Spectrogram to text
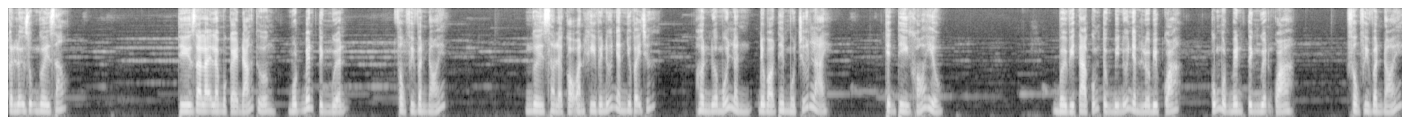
cần lợi dụng người sao? Thì ra lại là một kẻ đáng thương, một bên tình nguyện. Phong Phi Vân nói Người sao lại có oan khi với nữ nhân như vậy chứ? Hơn nữa mỗi lần đều bỏ thêm một chữ lại. Thiện thì khó hiểu. Bởi vì ta cũng từng bị nữ nhân lừa bịp quá Cũng một bên tình nguyện quá. Phong Phi Vân nói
